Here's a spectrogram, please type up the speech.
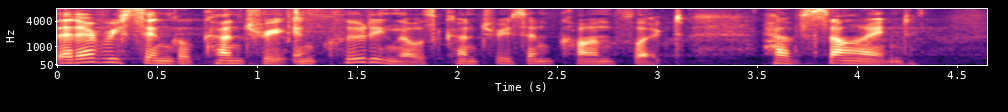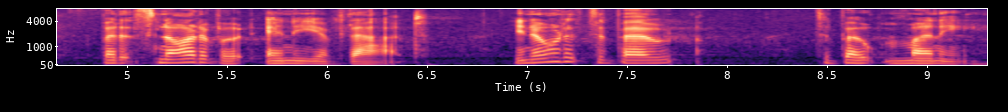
that every single country, including those countries in conflict, have signed. But it's not about any of that. You know what it's about? It's about money.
